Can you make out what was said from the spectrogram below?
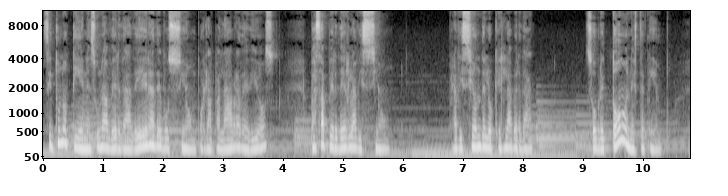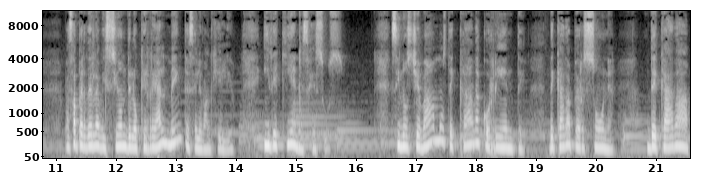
si tú no tienes una verdadera devoción por la palabra de Dios, vas a perder la visión la visión de lo que es la verdad, sobre todo en este tiempo. Vas a perder la visión de lo que realmente es el Evangelio y de quién es Jesús. Si nos llevamos de cada corriente, de cada persona, de cada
